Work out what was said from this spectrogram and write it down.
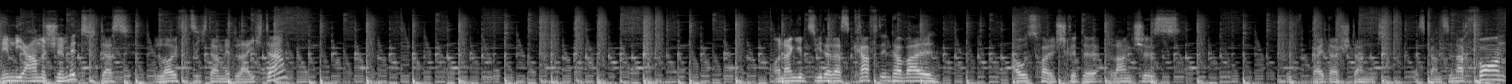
Nimm die Arme schön mit, das läuft sich damit leichter. Und dann gibt es wieder das Kraftintervall, Ausfallschritte, Lunches, breiter Stand. Das Ganze nach vorn,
